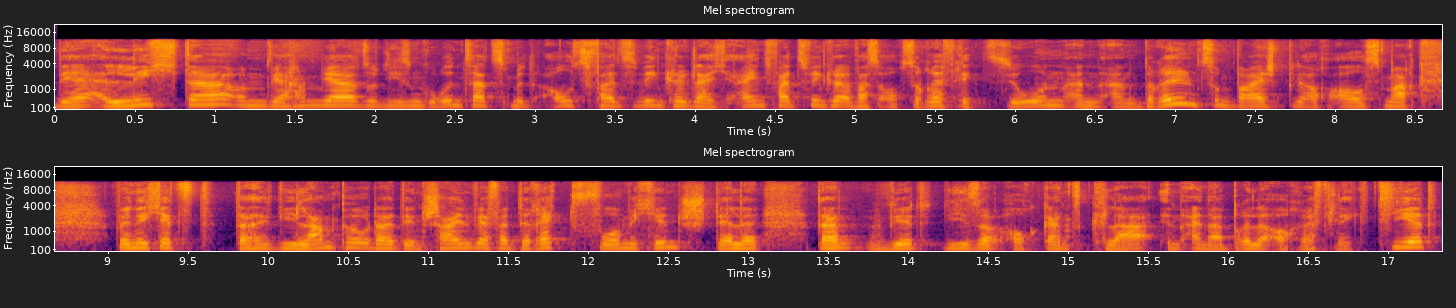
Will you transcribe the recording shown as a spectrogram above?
der Lichter. Ähm, wir haben ja so diesen Grundsatz mit Ausfallswinkel gleich Einfallswinkel, was auch so Reflexionen an, an Brillen zum Beispiel auch ausmacht. Wenn ich jetzt die Lampe oder den Scheinwerfer direkt vor mich hinstelle, dann wird dieser auch ganz klar in einer Brille auch reflektiert.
